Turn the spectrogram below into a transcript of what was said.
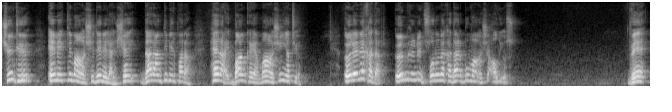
Çünkü emekli maaşı denilen şey garanti bir para. Her ay bankaya maaşın yatıyor. Ölene kadar, ömrünün sonuna kadar bu maaşı alıyorsun. Ve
